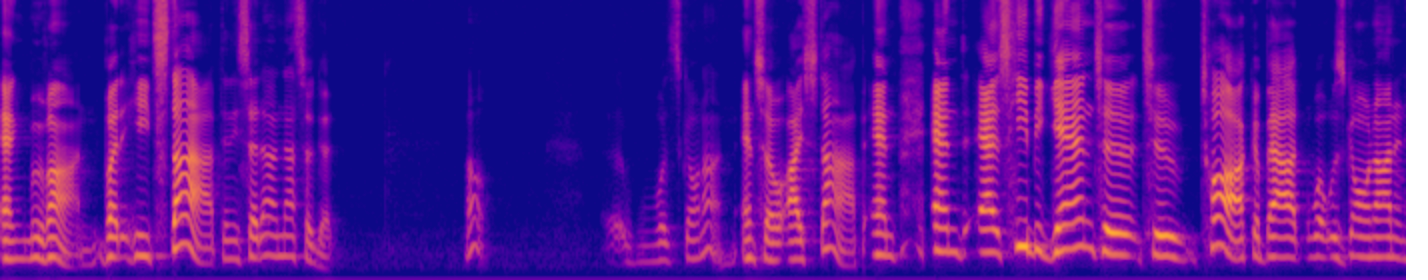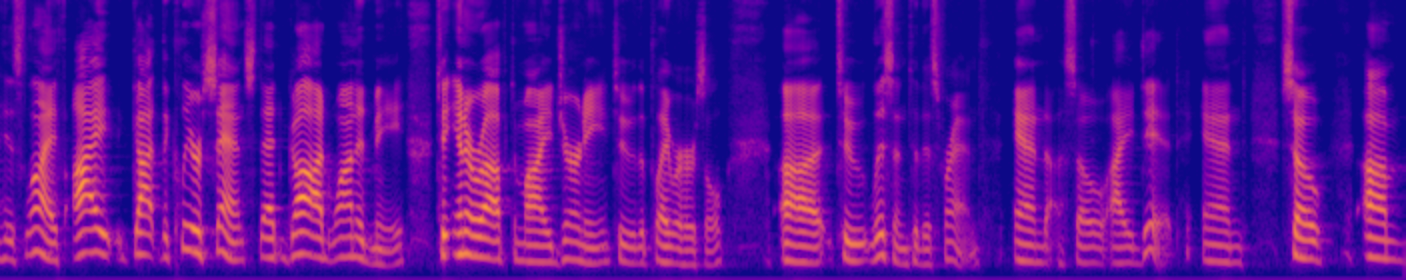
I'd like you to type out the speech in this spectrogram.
and move on. But he stopped and he said, Oh, not so good. Oh, what's going on? And so I stop. And, and as he began to, to talk about what was going on in his life, I got the clear sense that God wanted me to interrupt my journey to the play rehearsal uh, to listen to this friend. And so I did. And so um,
